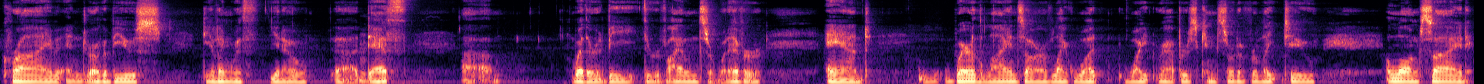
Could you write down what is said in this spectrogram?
crime and drug abuse, dealing with you know uh, death, um, whether it be through violence or whatever, and where the lines are of like what white rappers can sort of relate to alongside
